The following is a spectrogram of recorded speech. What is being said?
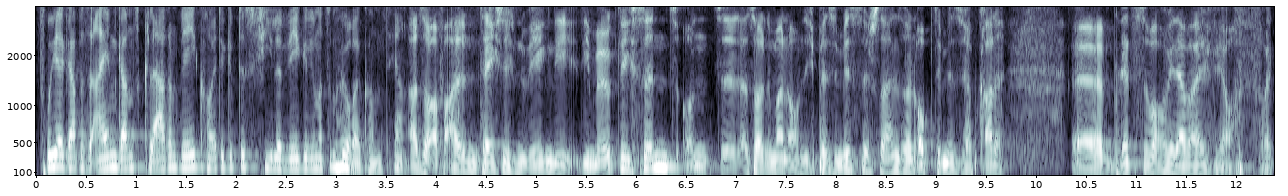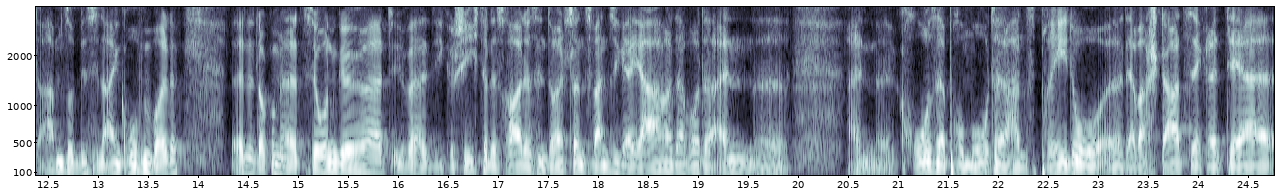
früher gab es einen ganz klaren Weg, heute gibt es viele Wege, wie man zum Hörer kommt. Ja. Also auf allen technischen Wegen, die, die möglich sind und da sollte man auch nicht pessimistisch sein, sondern optimistisch. Ich habe gerade äh, letzte Woche wieder, weil ich auch heute Abend so ein bisschen eingerufen wollte, äh, eine Dokumentation gehört über die Geschichte des Radios in Deutschland, 20er Jahre. Da wurde ein äh, ein äh, großer Promoter, Hans Bredow, äh, der war Staatssekretär,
